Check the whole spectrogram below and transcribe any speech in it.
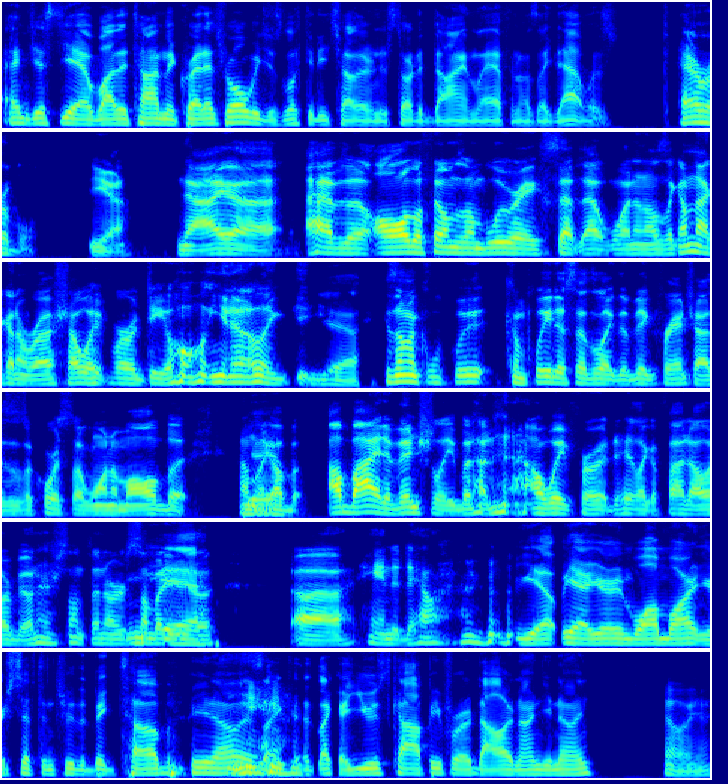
And just yeah, by the time the credits roll, we just looked at each other and just started dying laughing. I was like, that was terrible. yeah. Now I uh I have the all the films on Blu-ray except that one, and I was like, I'm not gonna rush. I'll wait for a deal. You know, like Yeah. because I'm a complete completist of like the big franchises. Of course, I want them all, but I'm like, I'll, I'll buy it eventually, but I, I'll wait for it to hit like a five dollar bill or something, or somebody Yeah. to uh handed down. Yeah, yeah. You're in Walmart and you're sifting through the big tub. You know, it's like Yeah. like a used copy for a dollar ninety nine. oh yeah,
